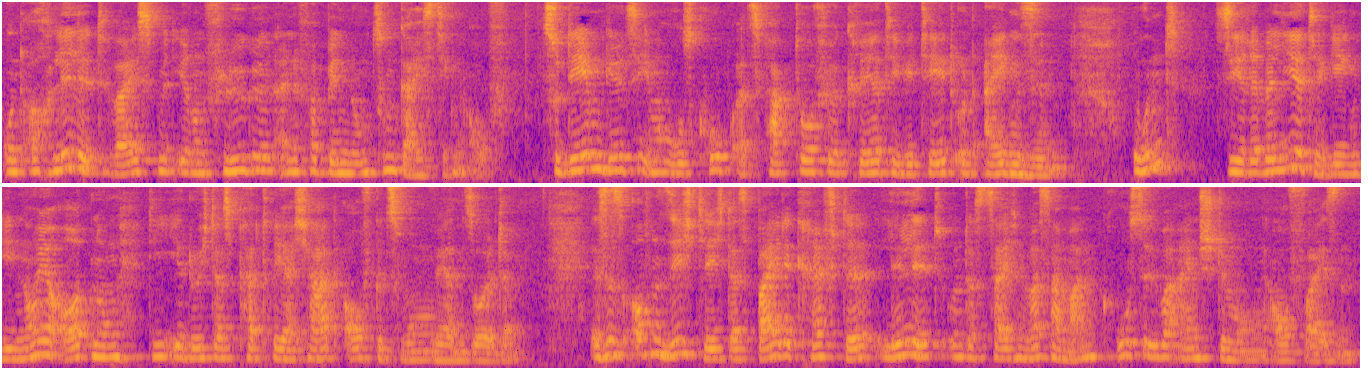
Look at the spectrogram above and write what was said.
und auch Lilith weist mit ihren Flügeln eine Verbindung zum Geistigen auf. Zudem gilt sie im Horoskop als Faktor für Kreativität und Eigensinn. Und sie rebellierte gegen die neue Ordnung, die ihr durch das Patriarchat aufgezwungen werden sollte. Es ist offensichtlich, dass beide Kräfte, Lilith und das Zeichen Wassermann, große Übereinstimmungen aufweisen.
